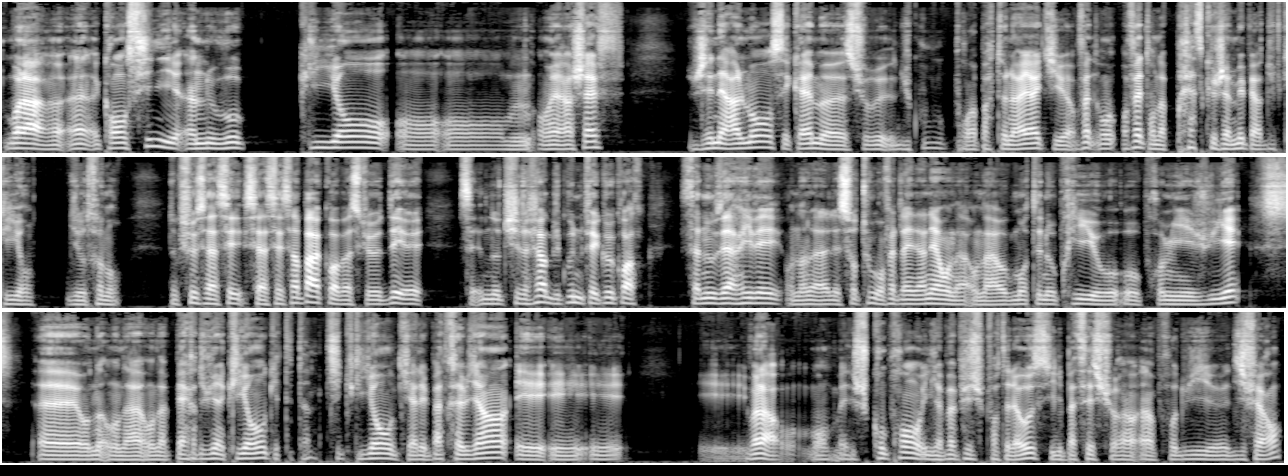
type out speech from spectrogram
voilà, quand on signe un nouveau client en, RHF, généralement, c'est quand même euh, sur, du coup, pour un partenariat qui. En fait, on, en fait, on a presque jamais perdu de client, dit autrement. Donc, c'est assez, assez, sympa, quoi, parce que notre chiffre d'affaires, du coup, ne fait que croître. Ça nous est arrivé. On en a, surtout, en fait, l'année dernière, on a, on a, augmenté nos prix au, 1er juillet. Euh, on, a, on, a, perdu un client qui était un petit client qui allait pas très bien. Et, et, voilà, bon, mais je comprends, il n'a pas pu supporter la hausse. Il est passé sur un, un produit euh, différent,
